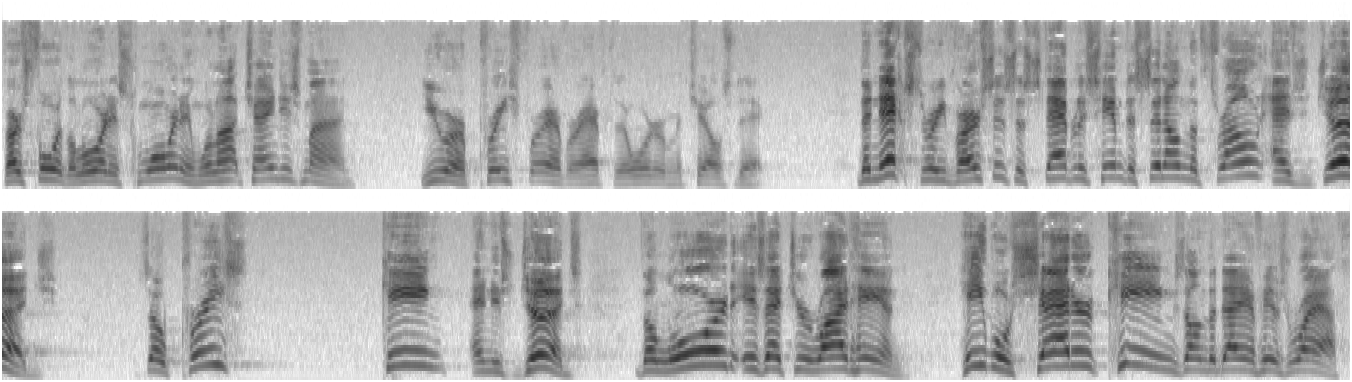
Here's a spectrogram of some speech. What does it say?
Verse 4 The Lord has sworn and will not change his mind. You are a priest forever after the order of Melchizedek. The next three verses establish him to sit on the throne as judge. So, priest, king, and his judge. The Lord is at your right hand. He will shatter kings on the day of his wrath.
